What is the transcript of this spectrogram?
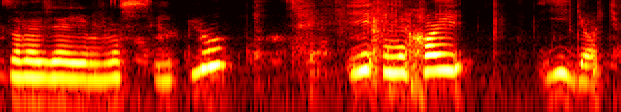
Зараз я їм насиплю і нехай їдять.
